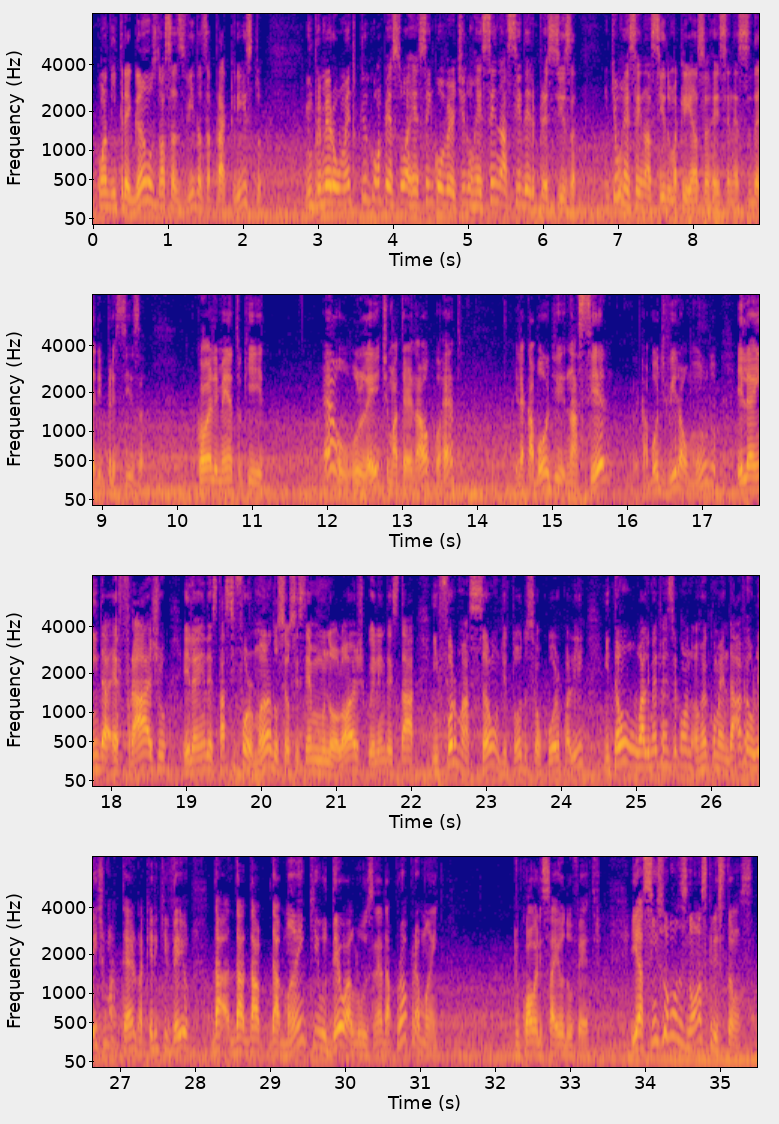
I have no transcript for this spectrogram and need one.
quando entregamos nossas vidas para Cristo, em um primeiro momento, o que uma pessoa recém-convertida, um recém-nascido, ele precisa? O que um recém-nascido, uma criança recém-nascida, ele precisa? Qual é o alimento que. É o leite maternal, correto? Ele acabou de nascer, acabou de vir ao mundo, ele ainda é frágil, ele ainda está se formando o seu sistema imunológico, ele ainda está em formação de todo o seu corpo ali. Então, o alimento recomendável é o leite materno, aquele que veio da, da, da, da mãe que o deu à luz, né? da própria mãe do qual ele saiu do ventre. E assim somos nós cristãos.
